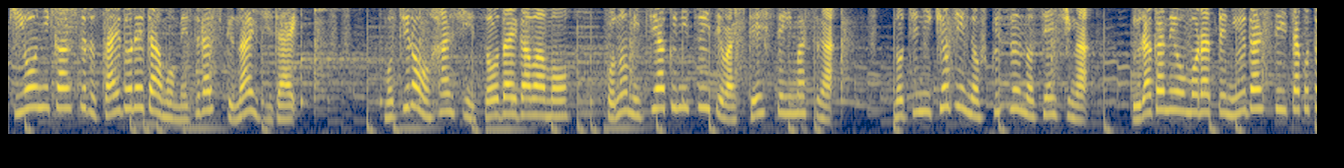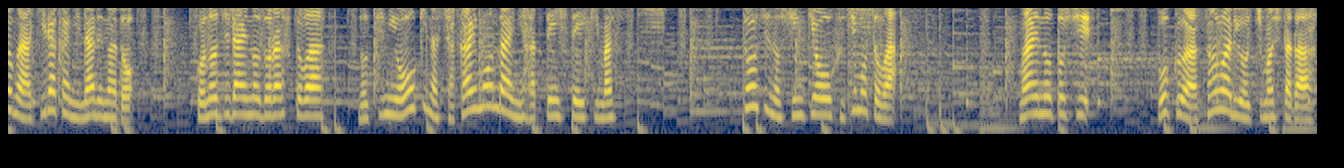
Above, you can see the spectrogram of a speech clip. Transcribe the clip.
起用に関するサイドレターも珍しくない時代。もちろん阪神総大側もこの密約については否定していますが後に巨人の複数の選手が裏金をもらって入団していたことが明らかになるなどこの時代のドラフトは後に大きな社会問題に発展していきます。当時の心境を藤本は前の年僕は3割を打ちましたが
